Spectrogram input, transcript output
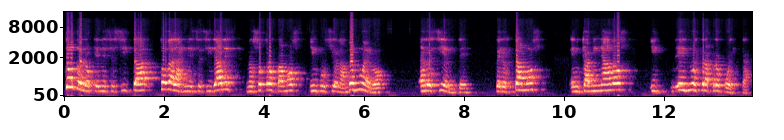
todo lo que necesita, todas las necesidades, nosotros vamos incursionando. Es nuevo, es reciente, pero estamos encaminados y es nuestra propuesta.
